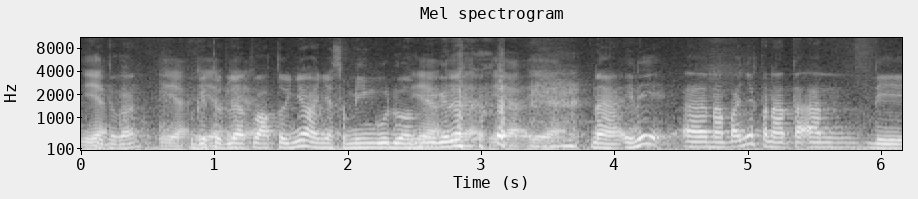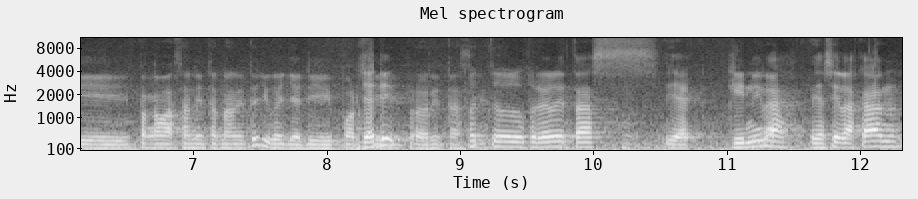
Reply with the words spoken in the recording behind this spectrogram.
Iya, gitu kan? Iya, begitu iya, dilihat iya. waktunya hanya seminggu dua Iya, minggu gitu. iya, iya, iya. nah ini eh, nampaknya penataan di pengawasan internal itu juga jadi porsi Jadi prioritas ya. betul prioritas. Ya ginilah ya silakan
